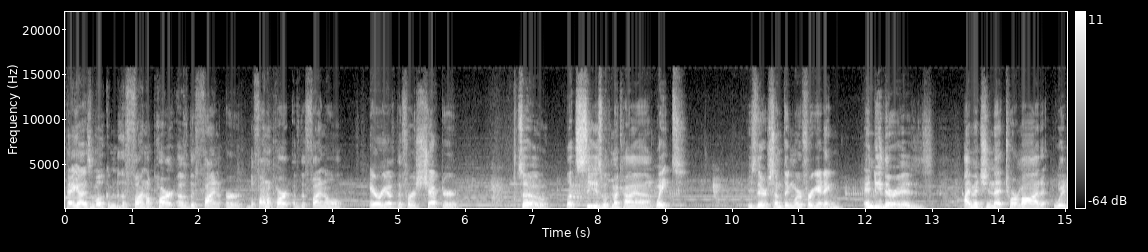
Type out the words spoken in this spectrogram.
Hey guys, and welcome to the final part of the final, er, the final part of the final area of the first chapter. So, let's seize with Micaiah. Wait, is there something we're forgetting? Indeed there is. I mentioned that Tormod would,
